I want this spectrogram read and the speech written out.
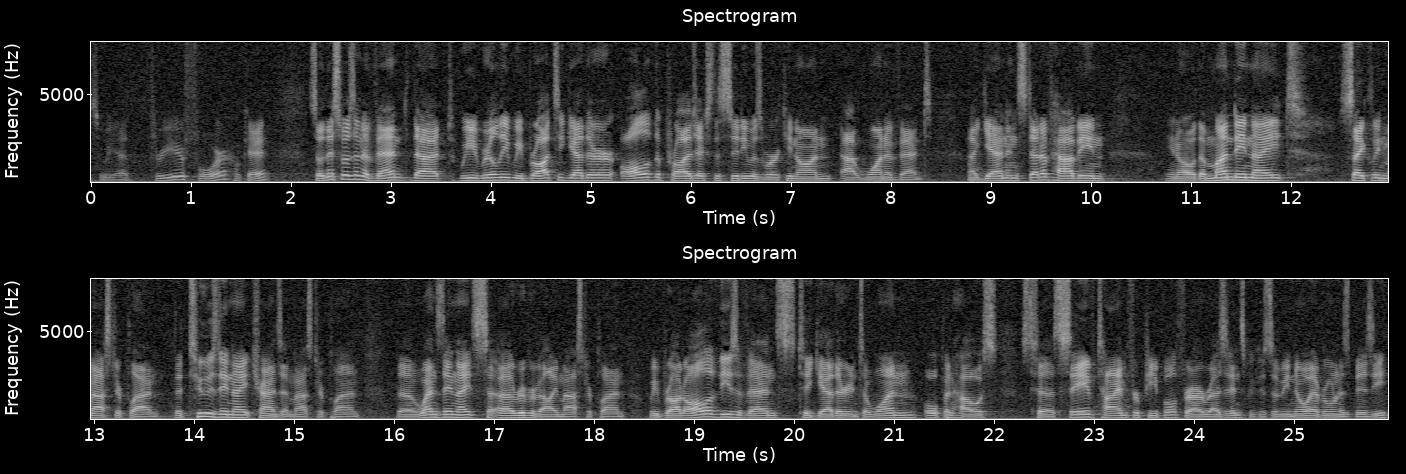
So we had three or four. Okay. So this was an event that we really we brought together all of the projects the city was working on at one event. Again, instead of having, you know, the Monday night cycling master plan, the Tuesday night transit master plan, the Wednesday night uh, River Valley master plan, we brought all of these events together into one open house to save time for people, for our residents, because we know everyone is busy,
